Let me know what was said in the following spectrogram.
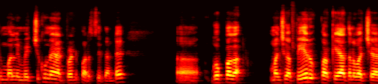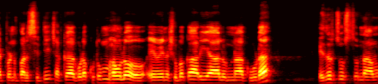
మిమ్మల్ని మెచ్చుకునేటువంటి పరిస్థితి. అంటే గొప్పగా మంచిగా పేరు ప్రఖ్యాతలు వచ్చేటువంటి పరిస్థితి. చక్కగా కూడా కుటుంబంలో ఏవైనా శుభకార్యాలు ఉన్నా కూడా ఎదురు చూస్తున్నాము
